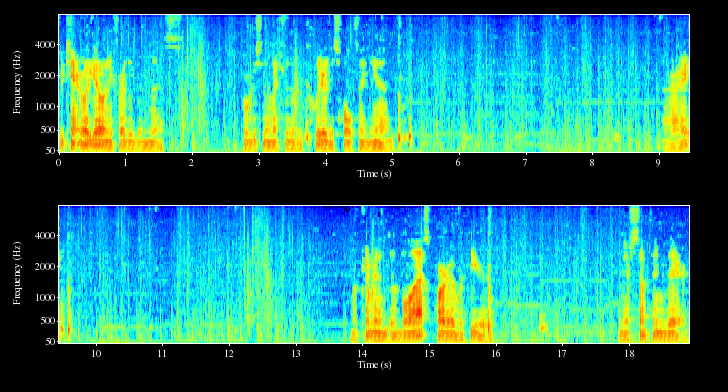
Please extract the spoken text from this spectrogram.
So we can't really go any further than this. But we're just going to make sure that we clear this whole thing in. Alright. We're coming into the last part over here. And there's something there.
